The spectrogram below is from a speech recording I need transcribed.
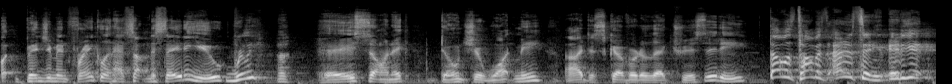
what? Benjamin Franklin has something to say to you. Really? Hey, Sonic. Don't you want me? I discovered electricity. That was Thomas Edison, you idiot!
